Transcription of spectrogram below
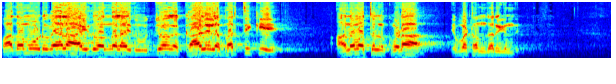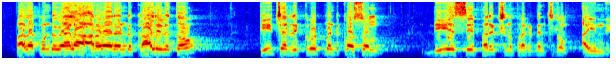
పదమూడు వేల ఐదు వందల ఐదు ఉద్యోగ ఖాళీల భర్తీకి అనుమతులను కూడా ఇవ్వటం జరిగింది. పదకొండు వేల అరవై రెండు ఖాళీలతో టీచర్ రిక్రూట్మెంట్ కోసం డిఎస్సి పరీక్షను ప్రకటించడం అయింది.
